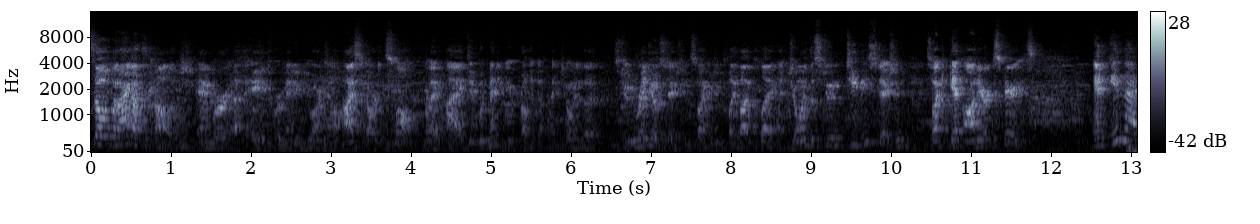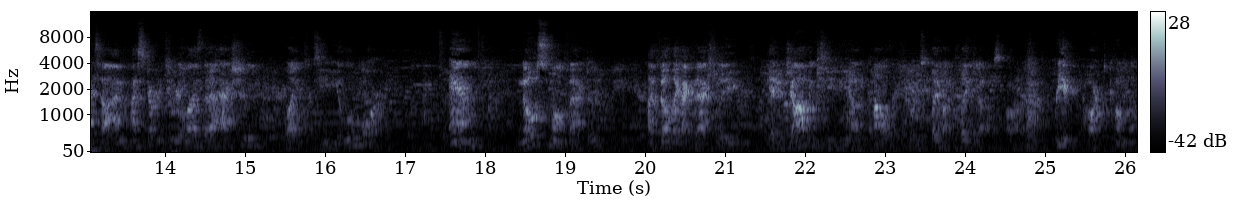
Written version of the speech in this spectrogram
So when I got to college, and we're at the age where many of you are now, I started small, right? I did what many of you probably done. I joined the student radio station so I could do play-by-play. I joined the student TV station so I could get on-air experience. And in that time, I started to realize that I actually liked TV a little more. And, no small factor, I felt like I could actually get a job in TV out of college, where these play-by-play jobs are really hard to come by.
